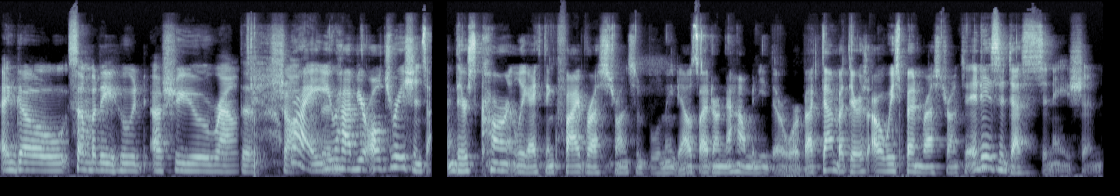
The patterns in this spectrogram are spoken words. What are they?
and go somebody who would usher you around the shop. Right, you have your alterations. There's currently, I think, five restaurants in Bloomingdale's. I don't know how many there were back then, but there's always been restaurants. It is a destination.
